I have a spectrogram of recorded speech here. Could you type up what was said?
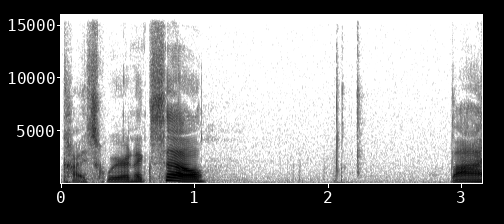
chi-square in Excel. Bye.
